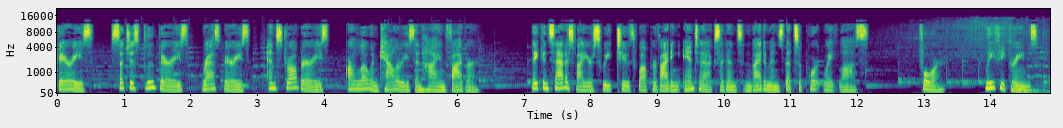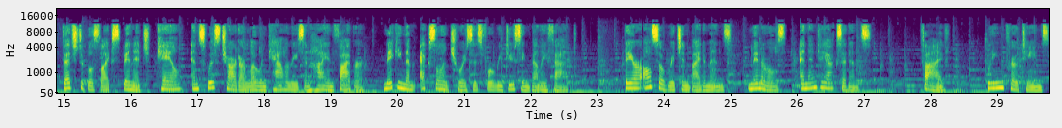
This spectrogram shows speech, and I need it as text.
Berries, such as blueberries, raspberries, and strawberries, are low in calories and high in fiber. They can satisfy your sweet tooth while providing antioxidants and vitamins that support weight loss. 4. Leafy greens, vegetables like spinach, kale, and Swiss chard are low in calories and high in fiber, making them excellent choices for reducing belly fat. They are also rich in vitamins, minerals, and antioxidants. 5. Lean proteins,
